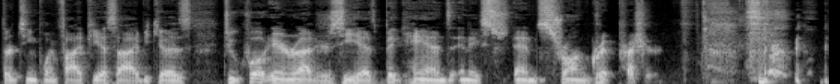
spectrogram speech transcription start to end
thirteen point five psi because, to quote Aaron Rodgers, he has big hands and a and strong grip pressure.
